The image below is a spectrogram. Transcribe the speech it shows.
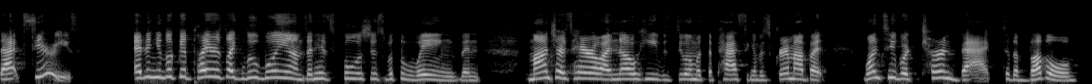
that series. And then you look at players like Lou Williams and his foolishness with the wings and Montrezl Harrell. I know he was dealing with the passing of his grandma, but once he returned back to the bubble,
